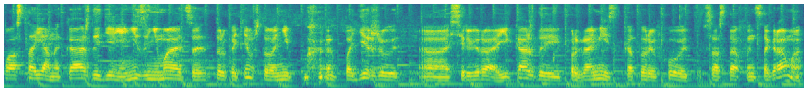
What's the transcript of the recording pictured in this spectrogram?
постоянно, каждый день, они занимаются только тем, что они поддерживают э, сервера. И каждый программист, который входит в состав Инстаграма,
